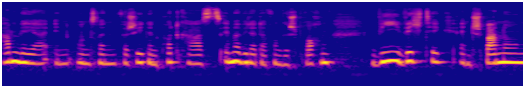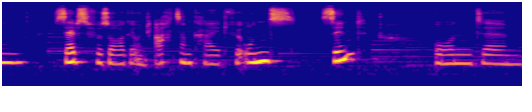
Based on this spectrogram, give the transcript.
haben wir ja in unseren verschiedenen Podcasts immer wieder davon gesprochen, wie wichtig Entspannung, Selbstfürsorge und Achtsamkeit für uns sind. Und ähm,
